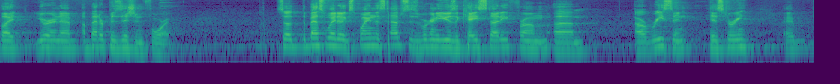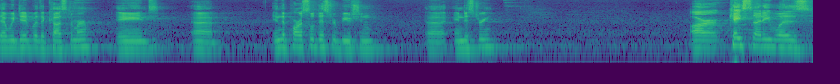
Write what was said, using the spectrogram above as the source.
but you're in a, a better position for it. So the best way to explain the steps is we're going to use a case study from um, our recent history uh, that we did with a customer, and uh, in the parcel distribution uh, industry. Our case study was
